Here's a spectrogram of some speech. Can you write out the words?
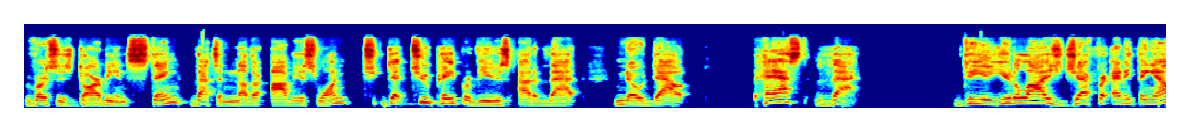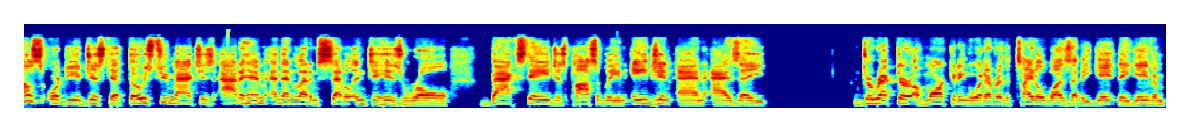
versus Darby and Sting. That's another obvious one. Get two pay per views out of that, no doubt. Past that, do you utilize Jeff for anything else, or do you just get those two matches out of him and then let him settle into his role backstage as possibly an agent and as a director of marketing or whatever the title was that he gave they gave him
